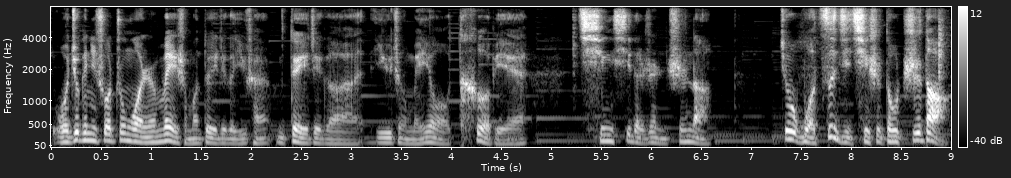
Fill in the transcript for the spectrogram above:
我就跟你说，中国人为什么对这个遗传、对这个抑郁症没有特别清晰的认知呢？就我自己其实都知道，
